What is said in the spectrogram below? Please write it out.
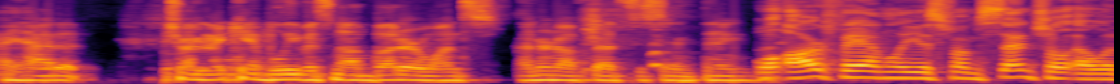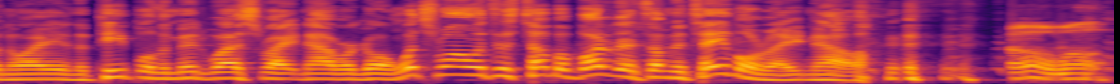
I had it. I can't believe it's not butter once. I don't know if that's the same thing. Well, our family is from central Illinois, and the people in the Midwest right now are going, What's wrong with this tub of butter that's on the table right now? oh, well,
